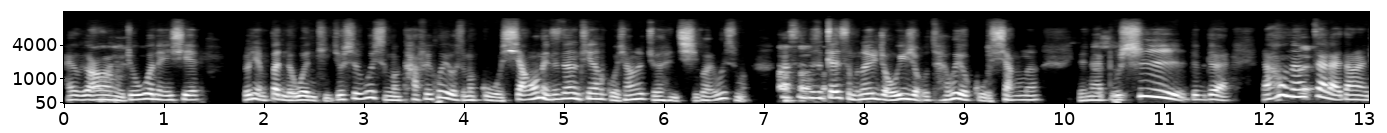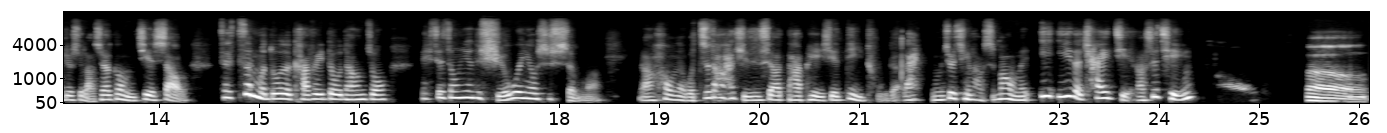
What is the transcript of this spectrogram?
还有刚刚我就问了一些有点笨的问题，就是为什么咖啡会有什么果香？我每次真的听到果香就觉得很奇怪，为什么？它是不是跟什么东西揉一揉才会有果香呢？原来不是，对不对？然后呢，再来，当然就是老师要跟我们介绍，在这么多的咖啡豆当中，哎，这中间的学问又是什么？然后呢，我知道它其实是要搭配一些地图的。来，我们就请老师帮我们一一的拆解。老师，请。好，那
